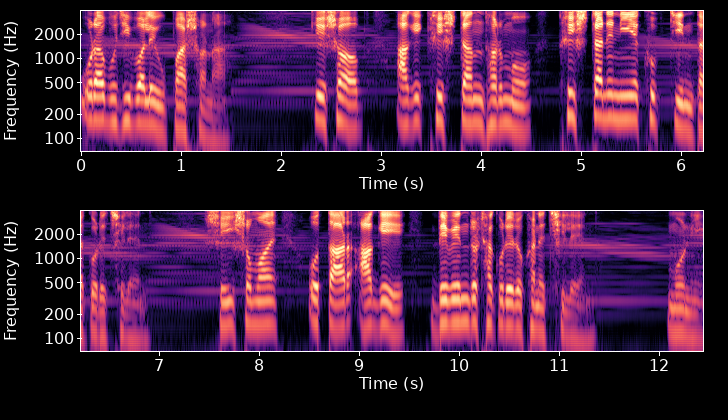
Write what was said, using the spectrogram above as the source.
ওরা বুঝি বলে উপাসনা। কেশব আগে খ্রিস্টান ধর্ম খ্রিস্টানে নিয়ে খুব চিন্তা করেছিলেন। সেই সময় ও তার আগে দেবেন্দ্র ঠাকুরের ওখানে ছিলেন। মণি,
